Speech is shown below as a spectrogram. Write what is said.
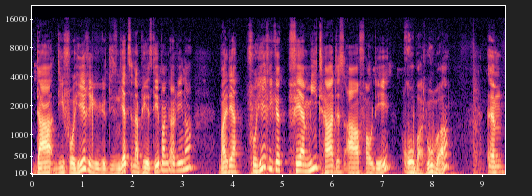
da die vorherige, die sind jetzt in der PSD Bank Arena, weil der vorherige Vermieter des AVD, Robert Huber, ähm,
